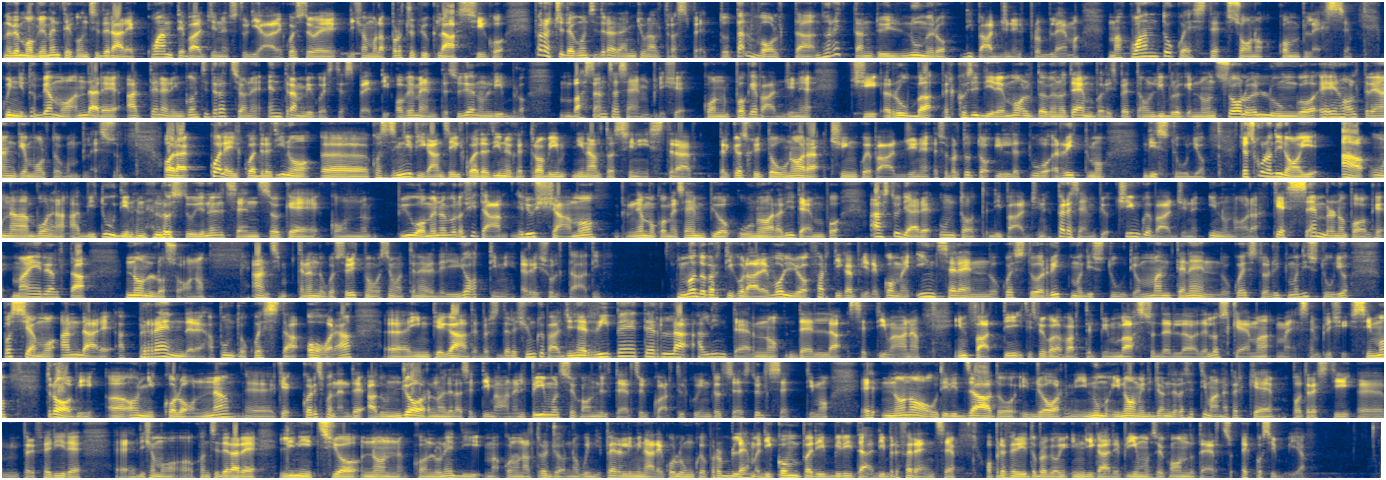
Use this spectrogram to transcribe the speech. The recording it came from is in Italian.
Dobbiamo ovviamente considerare quante pagine studiare, questo è diciamo l'approccio più classico, però c'è da considerare anche un altro aspetto. Talvolta non è tanto il numero di pagine il problema, ma quanto queste sono complesse. Quindi dobbiamo andare a tenere in considerazione entrambi questi aspetti. Ovviamente studiare un libro abbastanza semplice, con poche pagine, ci ruba, per così dire, molto meno tempo rispetto a un libro che non solo è lungo e inoltre è anche molto complesso. Ora, qual è il quadratino, eh, cosa significa anzi il quadratino che trovi in alto a sinistra? Perché ho scritto un'ora, 5 pagine e soprattutto il tuo ritmo di studio. Ciascuno di noi ha una buona abitudine nello studio, nel senso che con più o meno velocità, riusciamo, prendiamo come esempio un'ora di tempo, a studiare un tot di pagine. Per esempio 5 pagine in un'ora, che sembrano poche, ma in realtà non lo sono. Anzi, tenendo questo ritmo possiamo ottenere degli ottimi risultati. In modo particolare voglio farti capire come inserendo questo ritmo di studio, mantenendo questo ritmo di studio, possiamo andare a prendere appunto questa ora eh, impiegata per studiare 5 pagine e ripeterla all'interno della settimana. Infatti, ti spiego la parte più in basso del, dello schema, ma è semplicissimo. Trovi eh, ogni colonna eh, che è corrispondente ad un giorno della settimana, il primo, il secondo, il terzo, il quarto, il quinto, il sesto, il settimo e non non ho utilizzato i giorni, i, num- i, nomi dei giorni della settimana perché potresti eh, preferire, eh, diciamo, considerare l'inizio non con lunedì ma con un altro giorno, quindi per eliminare qualunque problema di compatibilità, di preferenze, ho preferito proprio indicare primo, secondo, terzo e così via.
